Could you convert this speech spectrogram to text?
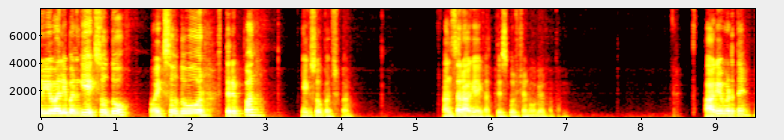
तो ये वाली बन गई एक सौ दो, और एक सौ दो और तिरपन, एक आंसर आ गया, इकतीस क्वेश्चन हो गया खत्म। आगे बढ़ते हैं।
